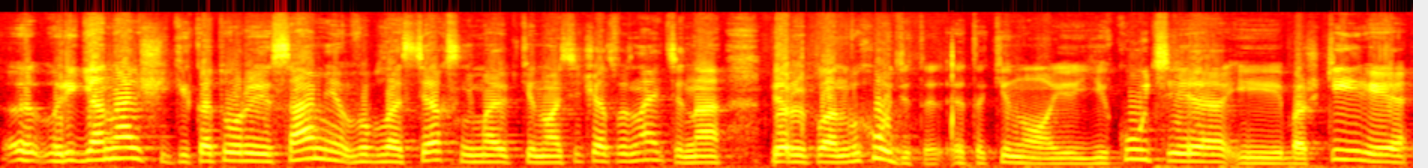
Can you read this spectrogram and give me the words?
э, региональщики, которые сами в областях снимают кино. А сейчас, вы знаете, на первый план выходит э, это кино и Якутия, и Башкирия,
